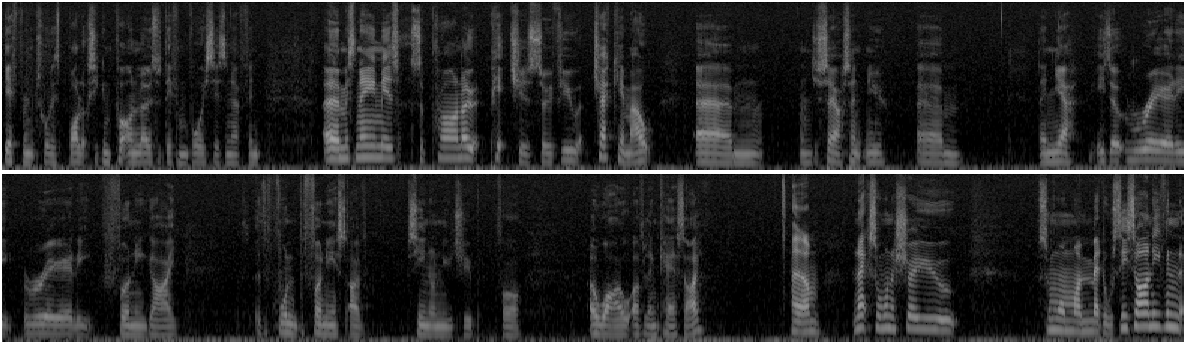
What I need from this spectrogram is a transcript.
difference, all this bollocks. He can put on loads of different voices and everything. Um, his name is Soprano Pictures. So if you check him out um, and just say I sent you, um, then yeah, he's a really, really funny guy. One of the funniest I've seen on YouTube for a while of Link KSI. Um, next, I want to show you some of my medals. These aren't even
